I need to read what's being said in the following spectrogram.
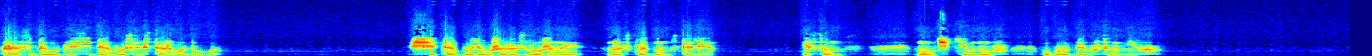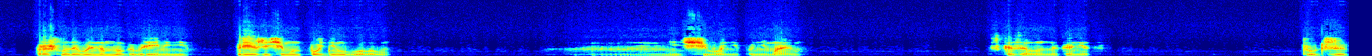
разбил для себя возле старого дуба. Счета были уже разложены на складном столе, и Сомс, молча кивнув, углубился в них. Прошло довольно много времени, прежде чем он поднял голову. «Ничего не понимаю», — сказал он наконец. «Тут же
